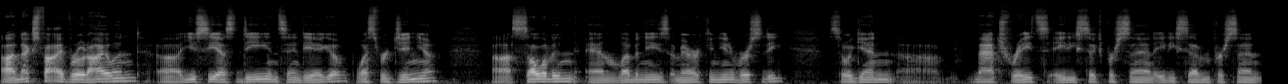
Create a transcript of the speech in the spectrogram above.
Uh, next five Rhode Island, uh, UCSD in San Diego, West Virginia, uh, Sullivan, and Lebanese American University. So, again, uh, match rates 86%, 87%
